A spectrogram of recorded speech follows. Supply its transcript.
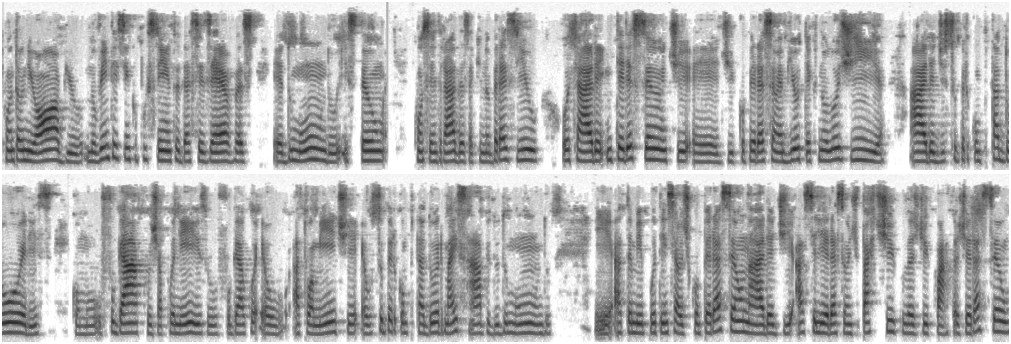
Quanto ao nióbio, 95% das reservas é, do mundo estão concentradas aqui no Brasil. Outra área interessante é, de cooperação é biotecnologia, a área de supercomputadores, como o Fugaku japonês. O Fugaku é o, atualmente é o supercomputador mais rápido do mundo. E há também potencial de cooperação na área de aceleração de partículas de quarta geração.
